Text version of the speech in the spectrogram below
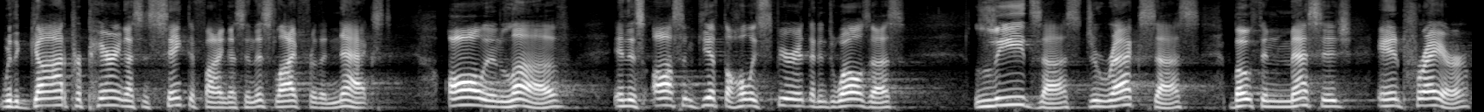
with God preparing us and sanctifying us in this life for the next, all in love, in this awesome gift, the Holy Spirit that indwells us, leads us, directs us, both in message and prayer.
